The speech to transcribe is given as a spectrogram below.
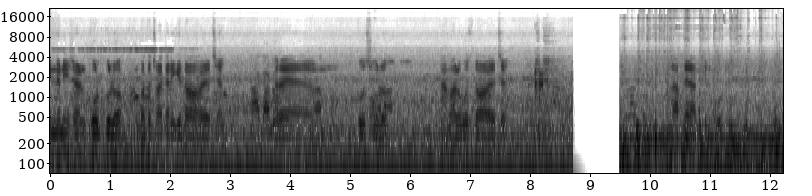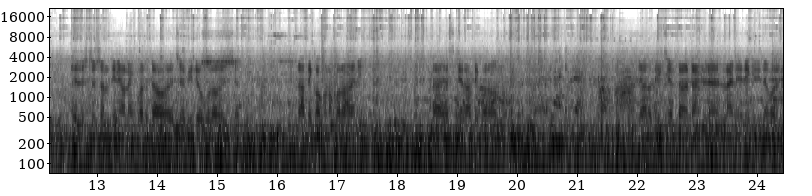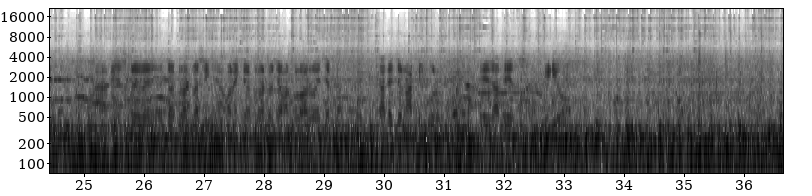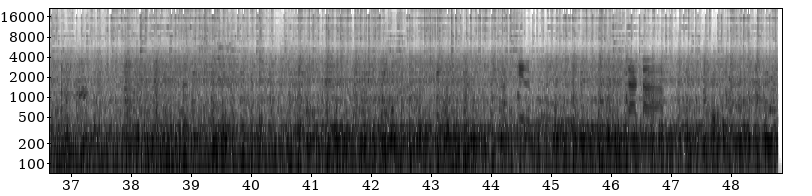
ইন্দোনেশিয়ান কোডগুলো গত ছয় তারিখে দেওয়া হয়েছে। হ্যাঁ কোচগুলো। হ্যাঁ, ভালো কোচ দেওয়া হয়েছে। রাতের আকিলপুর রেল স্টেশন দিনে অনেকবার দেওয়া হয়েছে ভিডিও করা হয়েছে। রাতে কখনো করা হয়নি। তাই আজকে রাতে করা হলো। দেখছেন তারা টাইম লাইনে রেখে দিতে পারেন। আর বিশেষ করে জয়পুরহাটবাসী অনেক জয়পুরহাটবাসী আমার ফলোয়ার রয়েছেন। তাদের জন্য আখিলপুর এই রাতের ভিডিও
